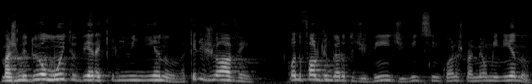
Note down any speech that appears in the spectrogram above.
Mas me doeu muito ver aquele menino, aquele jovem. Quando falo de um garoto de 20, 25 anos, para mim é um menino.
